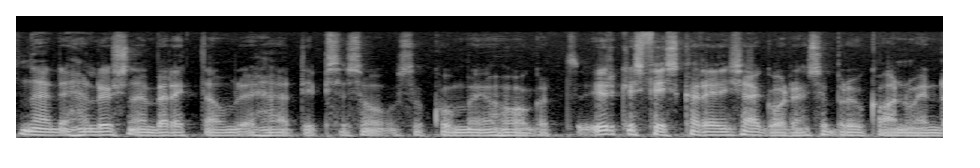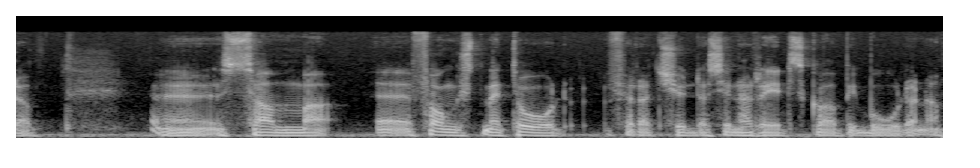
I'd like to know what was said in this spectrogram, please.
när den här lyssnaren berättade om det här tipset så, så kommer jag ihåg att yrkesfiskare i skärgården så brukar använda eh, samma eh, fångstmetod för att skydda sina redskap i bodarna.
